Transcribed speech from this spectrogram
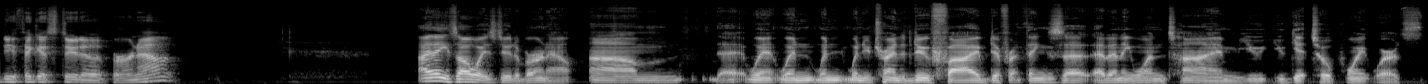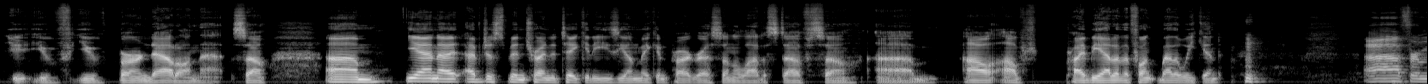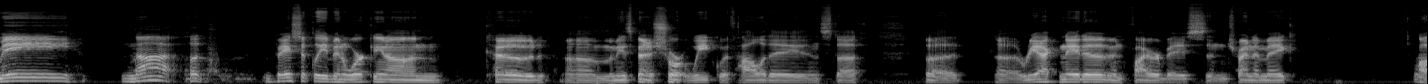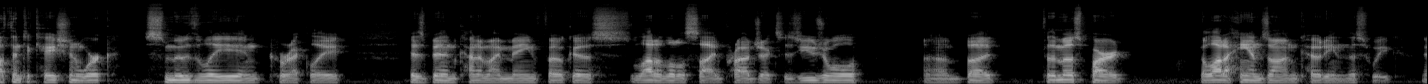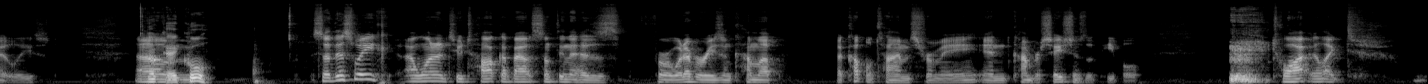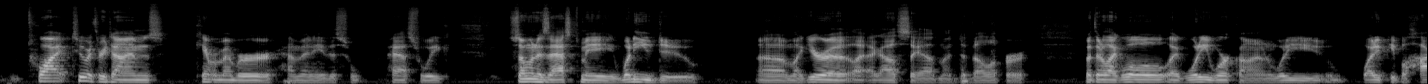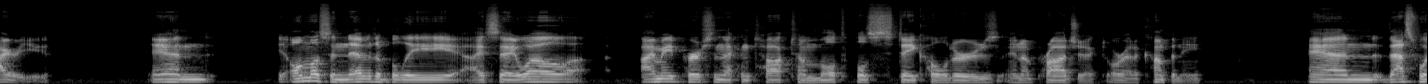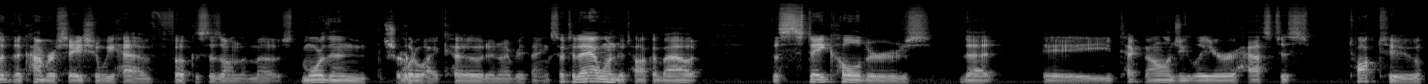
Do you think it's due to burnout? I think it's always due to burnout. Um, when when when when you're trying to do five different things at, at, any one time, you you get to a point where it's you, you've you've burned out on that. So, um, yeah, and I, have just been trying to take it easy on making progress on a lot of stuff. So, um, I'll I'll probably be out of the funk by the weekend. uh, for me, not uh, basically been working on code. Um, I mean, it's been a short week with holiday and stuff, but uh, React Native and Firebase and trying to make authentication work smoothly and correctly has been kind of my main focus. A lot of little side projects as usual, um, but for the most part, a lot of hands-on coding this week at least. Um, okay, cool. So this week I wanted to talk about something that has for whatever reason come up a couple times for me in conversations with people. twice, like twice, two or three times. Can't remember how many this past week. Someone has asked me, "What do you do?" Um, like you're a, like I'll say I'm a developer, but they're like, "Well, like what do you work on? What do you? Why do people hire you?" And almost inevitably, I say, "Well, I'm a person that can talk to multiple stakeholders in a project or at a company. And that's what the conversation we have focuses on the most, more than sure. what do I code and everything. So today I wanted to talk about the stakeholders that a technology leader has to talk to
